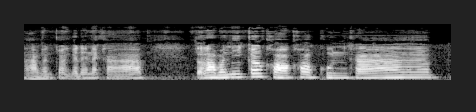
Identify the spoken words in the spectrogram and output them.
ถามกันก่อนก็ได้นะครับสำหรับวันนี้ก็ขอขอบคุณครับ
